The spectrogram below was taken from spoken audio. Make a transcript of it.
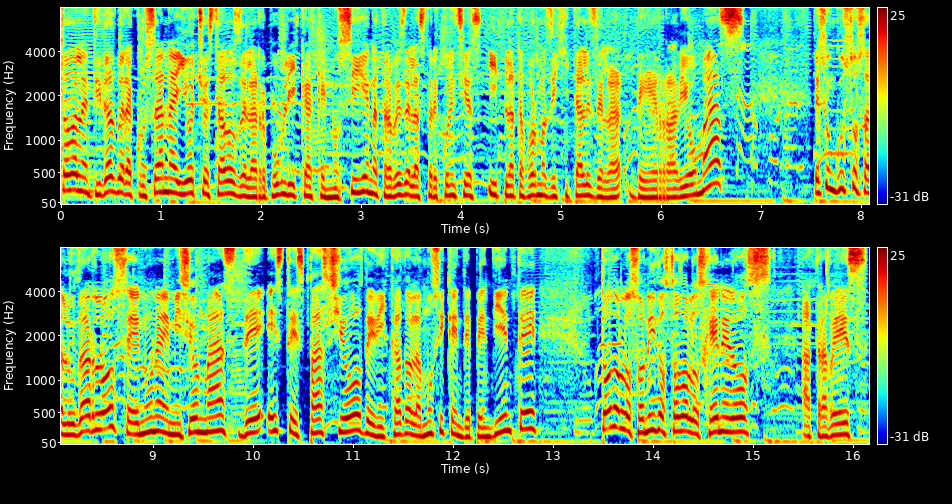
Toda la entidad veracruzana y ocho estados de la República que nos siguen a través de las frecuencias y plataformas digitales de, Radio Más. Es un gusto saludarlos en una emisión más de este espacio dedicado a la música independiente. Todos los sonidos, todos los géneros a través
